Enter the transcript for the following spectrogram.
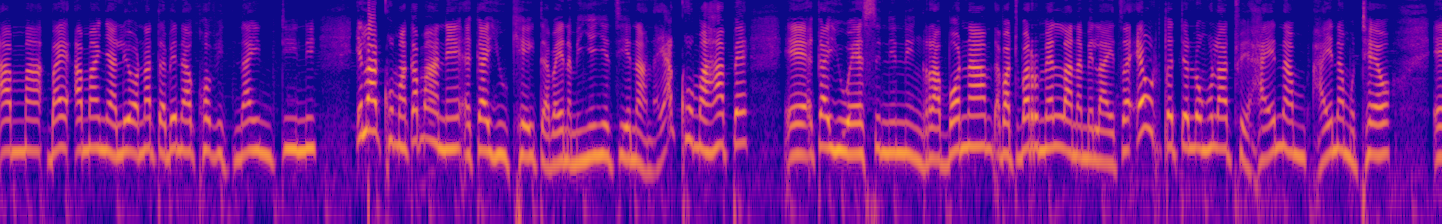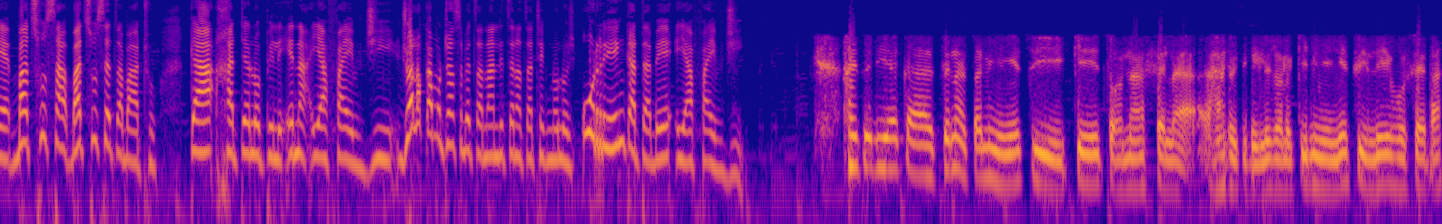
ama ba e amanya le yona taba ena COVID-19 e la qhoma ka mane eh, ka UK taba ena menyenyetsi ena ya qhoma hape eh, ka US neneng ra bona batho ba romellana melaetsa e o qetellong ho la thwe ha ena ha ena motheo eh, ba tshosa ba tshosetsa batho ka kgatelopele ena ya 5G jwalo ka motho sebetsanang le tsena tsa technology o reng ka tabe ya 5G ga itsedi ya ka tsena tsa menyenyetsi ke tsona fela ha re di beile jalo ke menyenyetsi le ho seba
